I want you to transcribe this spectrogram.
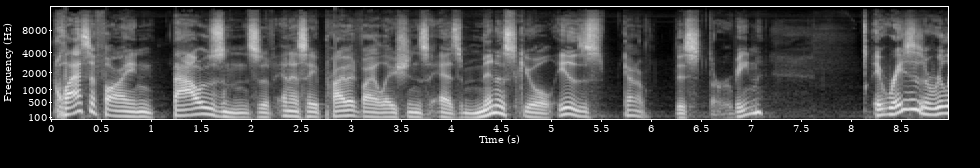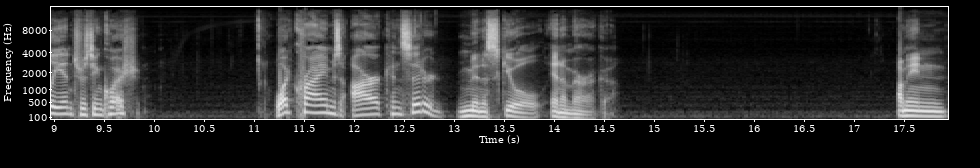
classifying thousands of NSA private violations as minuscule is kind of disturbing, it raises a really interesting question. What crimes are considered minuscule in America? I mean,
